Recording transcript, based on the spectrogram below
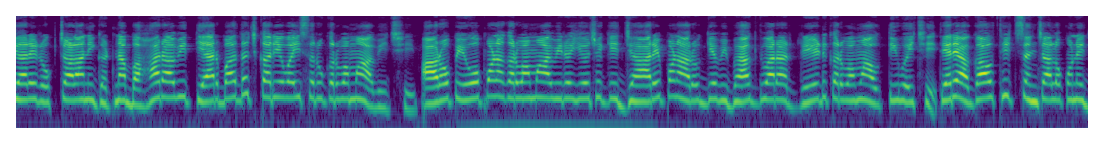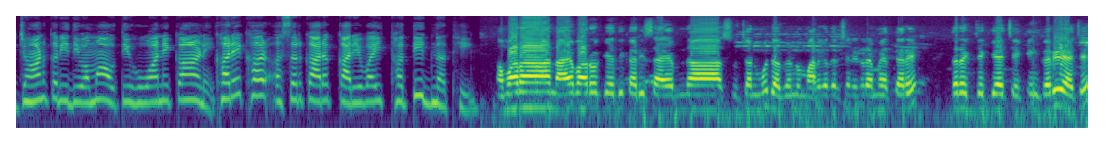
જ્યારે રોગચાળાની ઘટના બહાર આવી ત્યારબાદ જ કાર્યવાહી શરૂ કરવામાં આવી છે. આરોપ એવો પણ કરવામાં આવી રહ્યો છે કે જ્યારે પણ આરોગ્ય વિભાગ દ્વારા રેડ કરવામાં આવતી હોય છે, ત્યારે અગાઉથી જ સંચાલકોને જાણ કરી દેવામાં આવતી હોવાને કારણે ખરેખર અસરકારક કાર્યવાહી થતી જ નથી. અમારા નાયબ આરોગ્ય અધિકારી સાહેબના સૂચન મુજબ એમનું માર્ગદર્શન હેઠળ અમે અત્યારે દરેક જગ્યાએ ચેકિંગ કરી રહ્યા છે.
